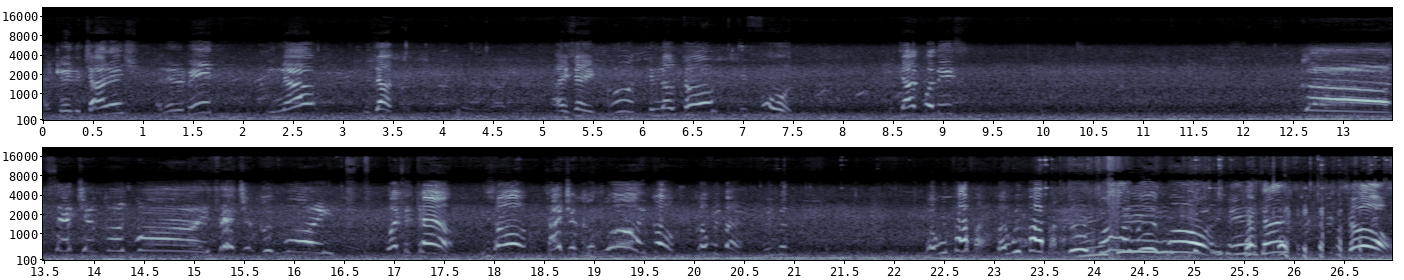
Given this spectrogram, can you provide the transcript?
I create the challenge a little bit. And now the jackpot. I say good in low tone is food. The jackpot is Good! Such a good boy! Such a good boy! What's the tail? So, such a good boy! Go! Go with Papa! With, go with Papa! Go with Papa! Good boy! Good boy! So,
